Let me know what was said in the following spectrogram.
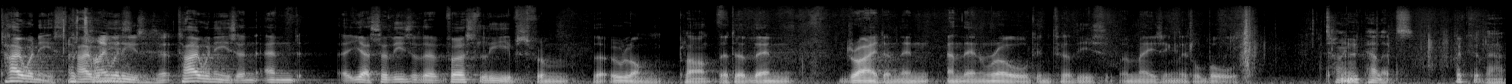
Taiwanese. Oh, Taiwanese, is it? Taiwanese, and and uh, yeah. So these are the first leaves from the oolong plant that are then dried and then and then rolled into these amazing little balls. Tiny pellets. Look at that.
